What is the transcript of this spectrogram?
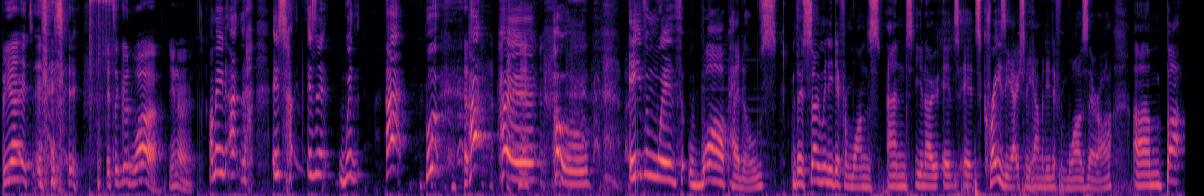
But yeah, it's it's it's a good wah, you know. I mean, uh, it's isn't it with ha, Even with wah pedals, there's so many different ones, and you know it's it's crazy actually how many different wahs there are. Um, but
